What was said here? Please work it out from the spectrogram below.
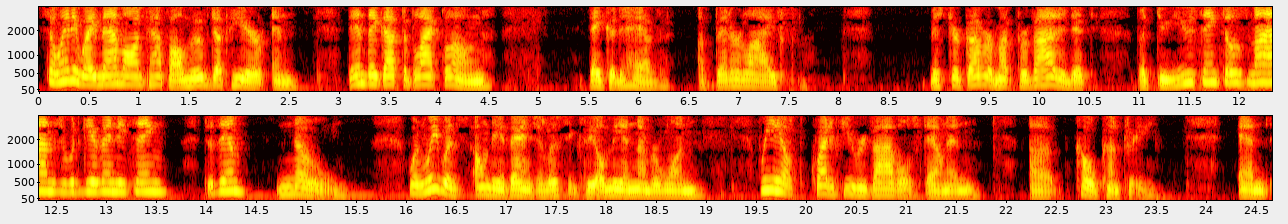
So anyway, Mama and Papa moved up here, and then they got the black lung. They could have a better life. Mr. Government provided it, but do you think those mines would give anything to them? No. When we was on the evangelistic field, me and number one, we held quite a few revivals down in uh, coal country. And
